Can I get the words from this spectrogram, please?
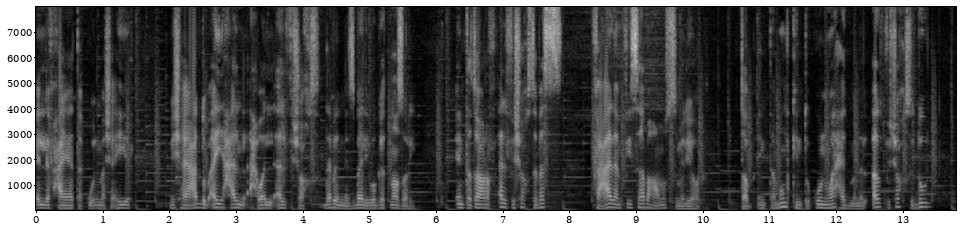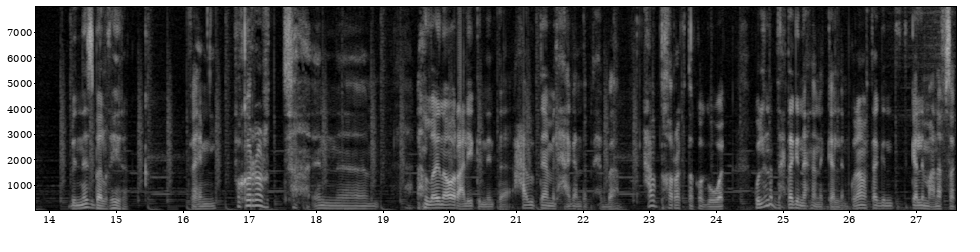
اللي في حياتك والمشاهير مش هيعدوا بأي حال من الأحوال الألف شخص. ده بالنسبة لي وجهة نظري. أنت تعرف ألف شخص بس في عالم فيه سبعة ونص مليار. طب أنت ممكن تكون واحد من الألف شخص دول بالنسبة لغيرك. فاهمني؟ فقررت إن الله ينور عليك إن أنت حابب تعمل حاجة أنت بتحبها حابب تخرج طاقة جواك. كلنا بنحتاج إن إحنا نتكلم كلنا محتاج إن أنت تتكلم مع نفسك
